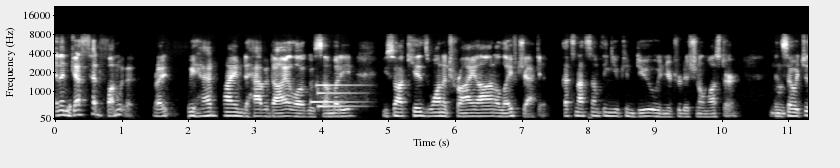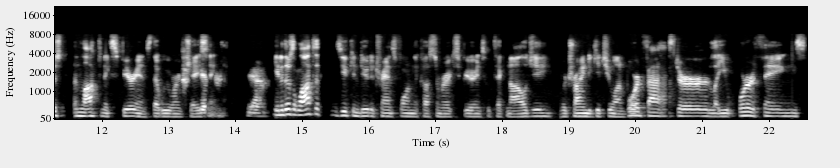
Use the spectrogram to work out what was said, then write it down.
And then guests had fun with it, right? We had time to have a dialogue with somebody you saw kids want to try on a life jacket. That's not something you can do in your traditional muster. Mm-hmm. And so it just unlocked an experience that we weren't chasing. Yeah. You know, there's lots of things you can do to transform the customer experience with technology. We're trying to get you on board faster, let you order things.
